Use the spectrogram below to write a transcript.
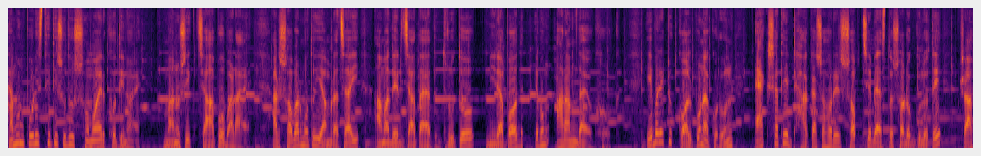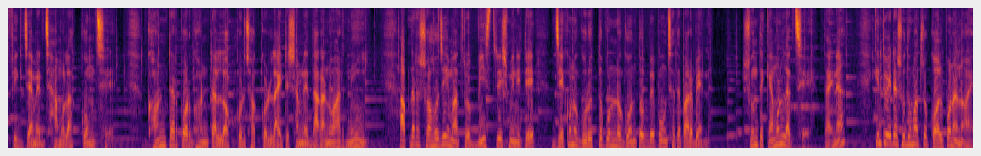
এমন পরিস্থিতি শুধু সময়ের ক্ষতি নয়, মানসিক চাপও বাড়ায়। আর সবার মতোই আমরা চাই আমাদের যাতায়াত দ্রুত, নিরাপদ এবং আরামদায়ক হোক। এবার একটু কল্পনা করুন একসাথে ঢাকা শহরের সবচেয়ে ব্যস্ত সড়কগুলোতে ট্রাফিক জ্যামের ঝামেলা কমছে। ঘণ্টার পর ঘণ্টা লক্কর ঝক্কর লাইটের সামনে দাঁড়ানো আর নেই। আপনারা সহজেই মাত্র ২০-৩০ মিনিটে যে কোনো গুরুত্বপূর্ণ গন্তব্যে পৌঁছাতে পারবেন। শুনতে কেমন লাগছে, তাই না? কিন্তু এটা শুধুমাত্র কল্পনা নয়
